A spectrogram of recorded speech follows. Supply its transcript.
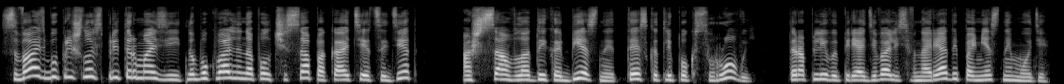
Свадьбу пришлось притормозить, но буквально на полчаса, пока отец и дед, аж сам владыка бездны, Тескотлипок Суровый, торопливо переодевались в наряды по местной моде.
